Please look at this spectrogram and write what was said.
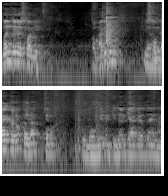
बंद करो इसको अभी। अभी तुम इसको पैक करो। पहला चलो। तो डोंगरी में किधर क्या करता है ना?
